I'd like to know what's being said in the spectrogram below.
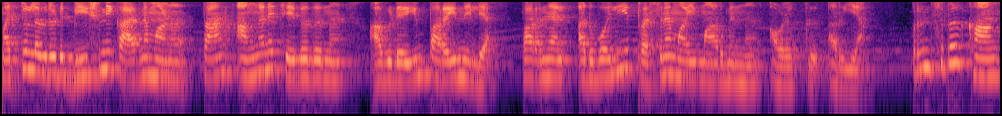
മറ്റുള്ളവരുടെ ഭീഷണി കാരണമാണ് താൻ അങ്ങനെ ചെയ്തതെന്ന് അവിടെയും പറയുന്നില്ല. പറഞ്ഞാൽ അത് വലിയ പ്രശ്നമായി മാറുമെന്ന് അവൾക്ക് അറിയാം. പ്രിൻസിപ്പൽ ഖാങ്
